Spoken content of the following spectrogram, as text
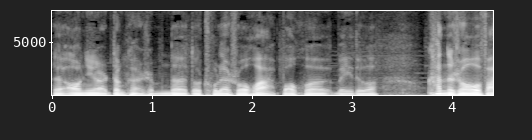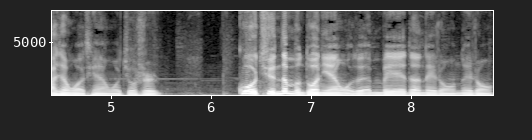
呃，奥尼尔、邓肯什么的都出来说话，包括韦德。看的时候，我发现，我天，我就是过去那么多年我对 NBA 的那种那种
